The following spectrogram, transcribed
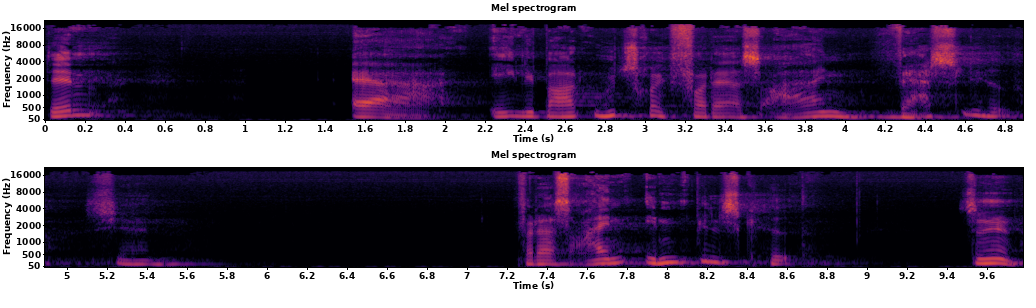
den er egentlig bare et udtryk for deres egen værtslighed, siger han. For deres egen indbilskhed. Sådan en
